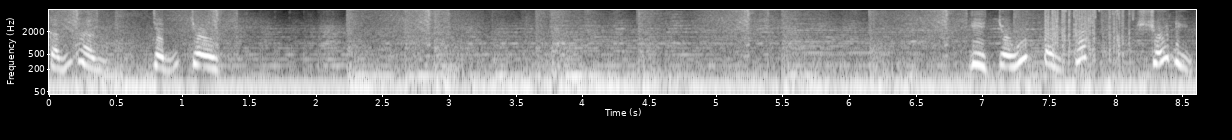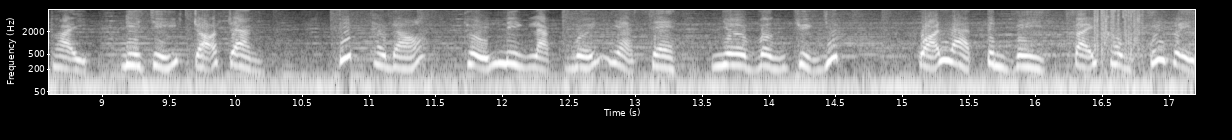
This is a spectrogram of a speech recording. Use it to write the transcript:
cẩn thận, chỉnh chu ghi chú tên khách, số điện thoại, địa chỉ rõ ràng. Tiếp theo đó, Thủy liên lạc với nhà xe nhờ vận chuyển giúp. Quả là tình vì, phải không quý vị?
